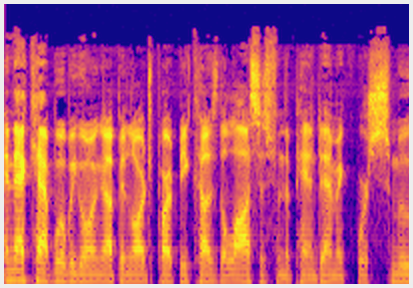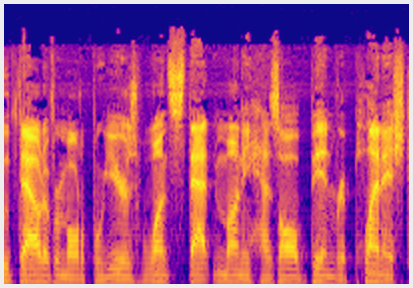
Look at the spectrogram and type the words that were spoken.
And that cap will be going up in large part because the losses from the pandemic were smoothed out over multiple years. Once that money has all been replenished,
